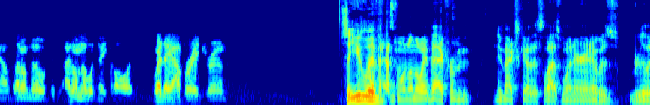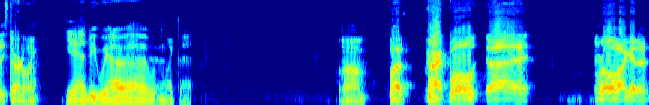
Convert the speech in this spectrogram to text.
house. I don't know if it's, I don't know what they call it, where they operate drones. So you live I live? passed one on the way back from New Mexico this last winter, and it was really startling. Yeah, it'd be weird. I uh, wouldn't like that. Um, but all right, well, uh, Rollo, I gotta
